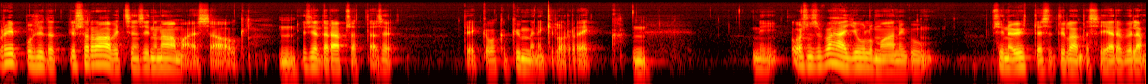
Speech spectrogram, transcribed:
riippuu siitä, että jos sä raavit sen siinä naamaajassa auki Mm. ja sieltä räpsättää se, tiedätkö, vaikka 10 kilon rekka, Mm. Niin olisi se vähän julmaa niin kuin siinä yhteisessä tilanteessa jäädä vielä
